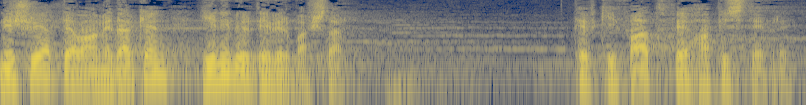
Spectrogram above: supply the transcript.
Neşriyat devam ederken yeni bir devir başlar. Tevkifat ve hapis devri.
